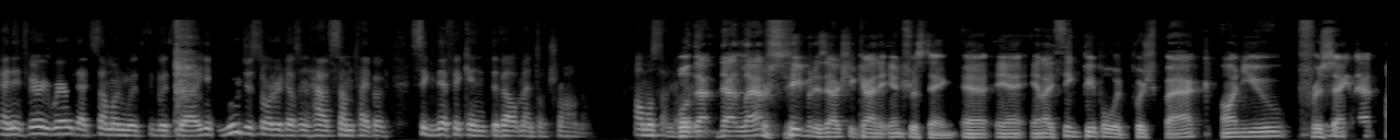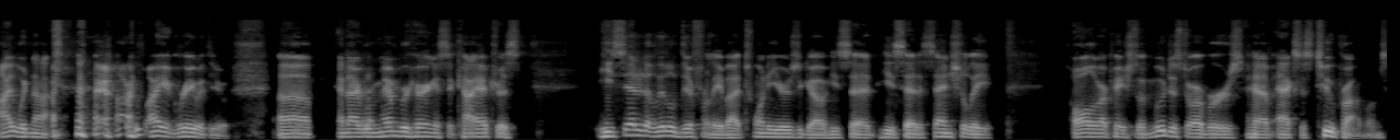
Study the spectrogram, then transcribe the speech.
and it's very rare that someone with with uh, you know mood disorder doesn't have some type of significant developmental trauma. Almost unheard. Well, that that latter statement is actually kind of interesting, uh, and, and I think people would push back on you for Mm-hmm. saying that. I would not. I, I agree with you, uh, and I remember hearing a psychiatrist. He said it a little differently about 20 years ago. He said he said essentially, all of our patients with mood disorders have Axis II problems,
